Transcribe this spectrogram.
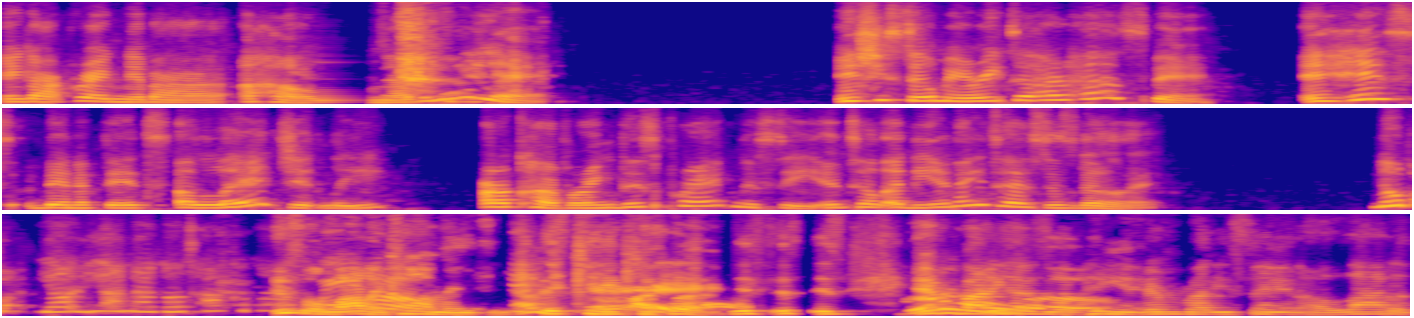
and got pregnant by a whole nother man. And she's still married to her husband. And his benefits allegedly are covering this pregnancy until a DNA test is done. Nobody, y'all, y'all not gonna talk about It's it. a lot of comments. I just can't keep up. It's, it's, it's everybody has an opinion. Everybody's saying a lot of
